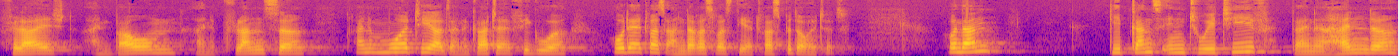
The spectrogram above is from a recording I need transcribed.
Vielleicht ein Baum, eine Pflanze, eine Murti als eine Götterfigur oder etwas anderes, was dir etwas bedeutet. Und dann Gib ganz intuitiv deine Hände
